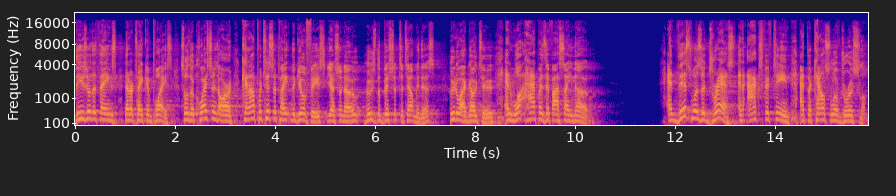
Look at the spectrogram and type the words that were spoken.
These are the things that are taking place. So the questions are Can I participate in the guild feast? Yes or no? Who's the bishop to tell me this? Who do I go to? And what happens if I say no? And this was addressed in Acts 15 at the Council of Jerusalem.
